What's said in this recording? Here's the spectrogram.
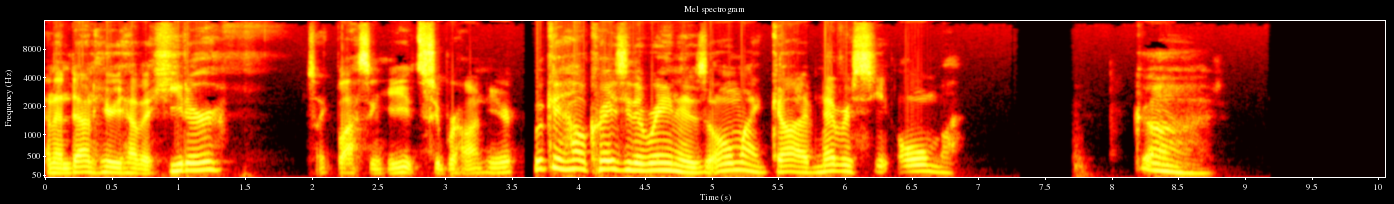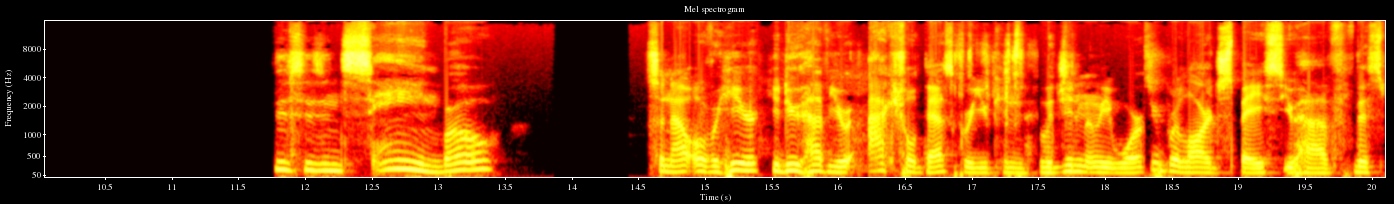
And then down here, you have a heater. It's like blasting heat. It's super hot here. Look at how crazy the rain is. Oh my God. I've never seen, oh my God. This is insane, bro. So now over here, you do have your actual desk where you can legitimately work. Super large space. You have this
